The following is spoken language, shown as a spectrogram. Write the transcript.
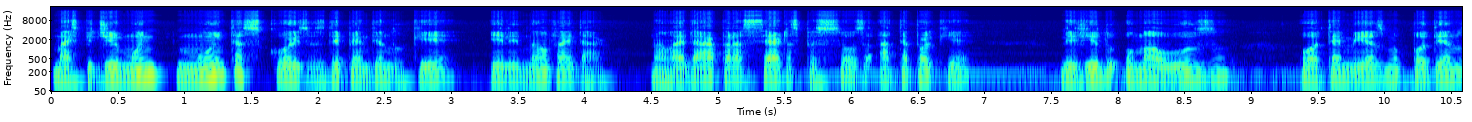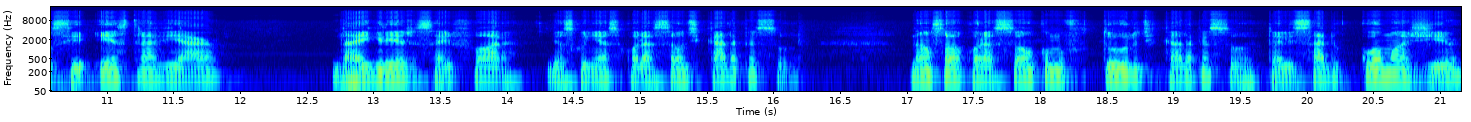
Mas pedir muito, muitas coisas, dependendo do que, ele não vai dar. Não vai dar para certas pessoas, até porque, devido ao mau uso, ou até mesmo podendo se extraviar da igreja, sair fora. Deus conhece o coração de cada pessoa. Não só o coração, como o futuro de cada pessoa. Então ele sabe como agir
